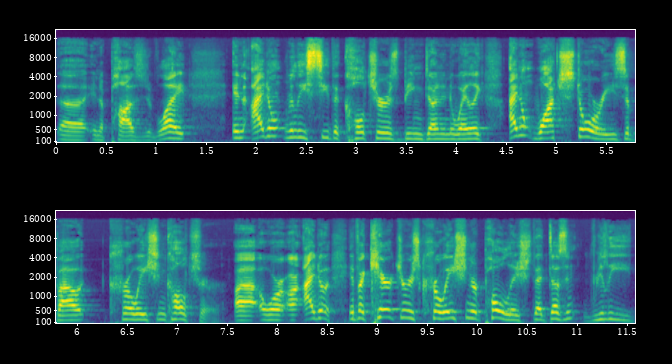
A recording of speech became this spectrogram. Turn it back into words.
uh, in a positive light. And I don't really see the culture as being done in a way like I don't watch stories about Croatian culture, uh, or, or I don't. If a character is Croatian or Polish, that doesn't really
